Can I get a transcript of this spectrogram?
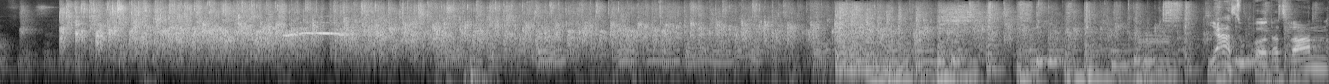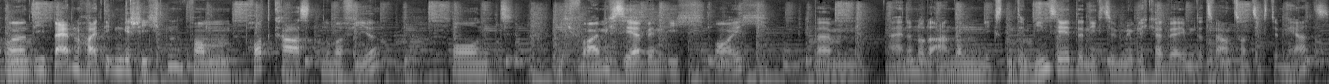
Aufmerksamkeit. Ja, super. Das waren äh, die beiden heutigen Geschichten vom Podcast Nummer 4. Und ich freue mich sehr, wenn ich euch beim einen oder anderen nächsten Termin sehe. Die nächste Möglichkeit wäre eben der 22. März.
